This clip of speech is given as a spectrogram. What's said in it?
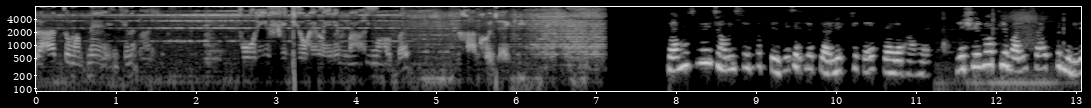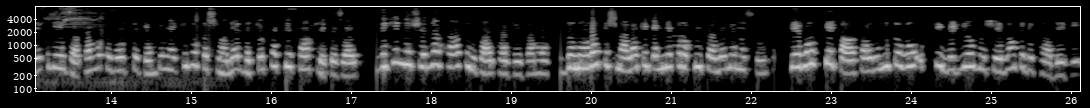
रात तुम अपने थी ना पूरी वीडियो है मेरे पास। मोहब्बत? खाक हो जाएगी। रामेश्वरी चावल से तब तेज़ी से अपने प्लानिट की तरफ़ बढ़ रहा है। नशेरा अपने वालिद साहब से मिलने के लिए जाता है तो वो उससे कहते हैं कि वो कश्माला और बच्चों को अपने साथ लेके जाए। लेकिन नशेरा साफ़ इनकार कर देता है। जनारा कश्माला के कहने पर अपनी चाले में मसरूफ कि वो उसके पास आई रही तो वो उसकी वीडियो नशेरा को दिखा देगी।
